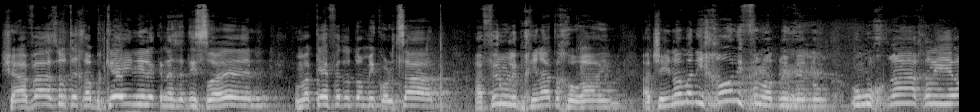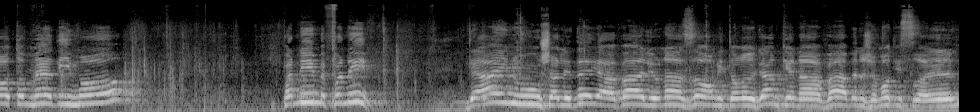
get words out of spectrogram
שהאהבה הזו תחבקני לכנסת ישראל ומקפת אותו מכל צד אפילו לבחינת אחוריים עד שאינו מניחו לפנות ממנו הוא מוכרח להיות עומד עמו פנים בפנים דהיינו שעל ידי האהבה העליונה הזו מתעורר גם כן האהבה בנשמות ישראל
